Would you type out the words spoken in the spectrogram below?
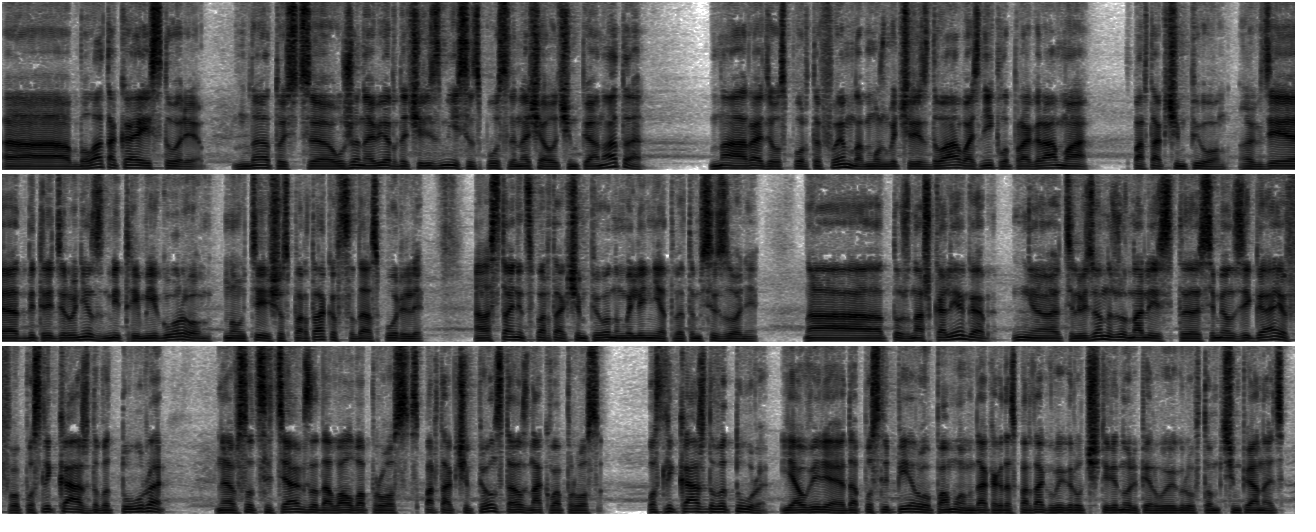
была такая история. Да, то есть э, уже, наверное, через месяц после начала чемпионата на радио Спорт ФМ, может быть, через два, возникла программа «Спартак чемпион», где Дмитрий Дерунец с Дмитрием Егоровым, ну, те еще спартаковцы, да, спорили, а станет «Спартак» чемпионом или нет в этом сезоне – а, тоже наш коллега, э, телевизионный журналист э, Семен Зигаев после каждого тура э, в соцсетях задавал вопрос. «Спартак чемпион?» ставил знак вопроса. После каждого тура, я уверяю, да, после первого, по-моему, да, когда «Спартак» выиграл 4-0 первую игру в том чемпионате.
